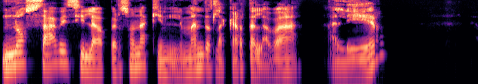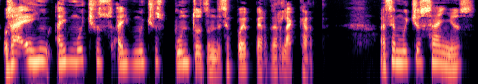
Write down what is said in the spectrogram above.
no sabes si la persona a quien le mandas la carta la va a leer. O sea, hay, hay muchos, hay muchos puntos donde se puede perder la carta. Hace muchos años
